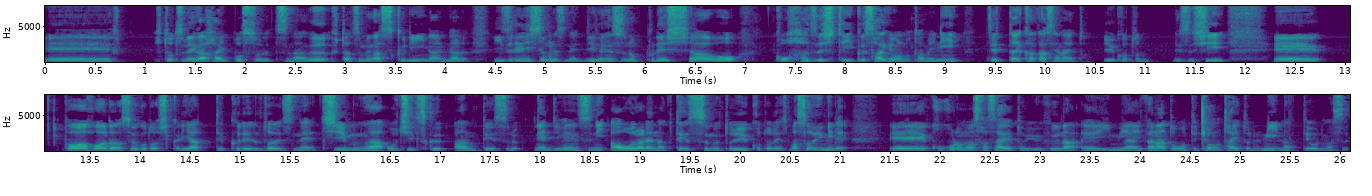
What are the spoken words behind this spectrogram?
えー一つ目がハイポストでつなぐ、二つ目がスクリーナーになる。いずれにしてもですね、ディフェンスのプレッシャーをこう外していく作業のために絶対欠かせないということですし、えーパワーフォワードがそういうことをしっかりやってくれるとですね、チームが落ち着く、安定する、ね、ディフェンスに煽られなくて済むということです。まあ、そういう意味で、えー心の支えというふうな、えー意味合いかなと思って今日のタイトルになっております。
